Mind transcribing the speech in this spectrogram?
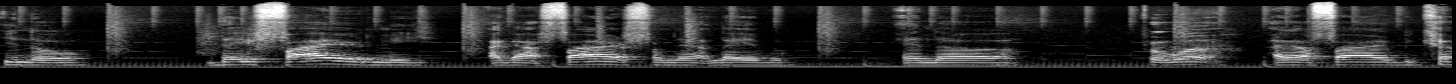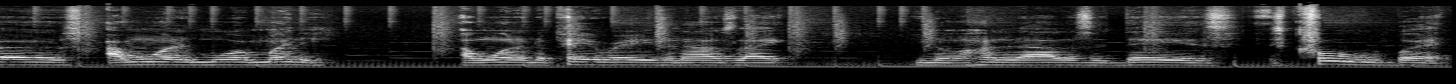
you know they fired me, I got fired from that label, and uh, For what? I got fired because I wanted more money. I wanted a pay raise, and I was like, you know, hundred dollars a day is is cool, but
